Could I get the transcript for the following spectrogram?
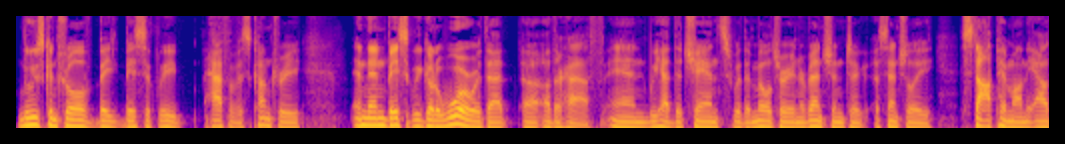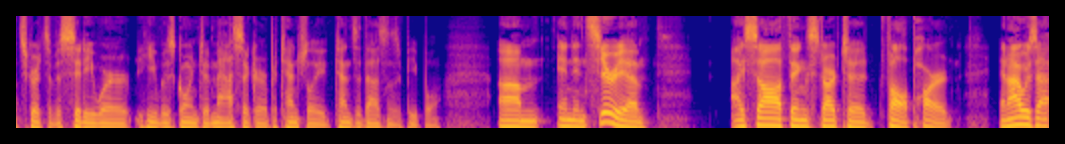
lose control of ba- basically half of his country and then basically go to war with that uh, other half. And we had the chance with a military intervention to essentially stop him on the outskirts of a city where he was going to massacre potentially tens of thousands of people. Um, and in Syria, I saw things start to fall apart. And I was uh,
